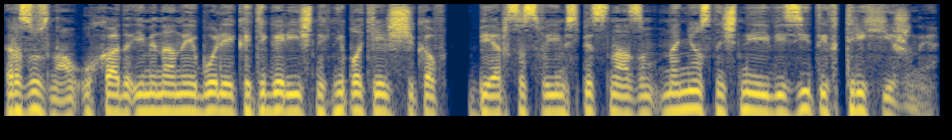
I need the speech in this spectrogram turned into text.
Разузнав у Хада имена наиболее категоричных неплательщиков, Бер со своим спецназом нанес ночные визиты в три хижины,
